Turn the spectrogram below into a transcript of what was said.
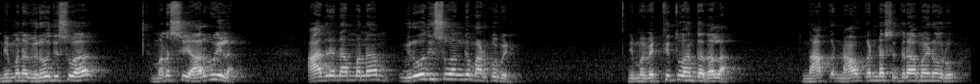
ನಿಮ್ಮನ್ನು ವಿರೋಧಿಸುವ ಮನಸ್ಸು ಯಾರಿಗೂ ಇಲ್ಲ. ಆದರೆ ನಮ್ಮನ್ನು ವಿರೋಧಿಸುವಂಗೆ ಮಾಡ್ಕೋಬೇಡಿ. ನಿಮ್ಮ ವ್ಯಕ್ತಿತ್ವ ಅಂಥದ್ದಲ್ಲ. ನಾಲ್ಕು ನಾವು ಕಂಡ ಸಿದ್ದರಾಮಯ್ಯನವರು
